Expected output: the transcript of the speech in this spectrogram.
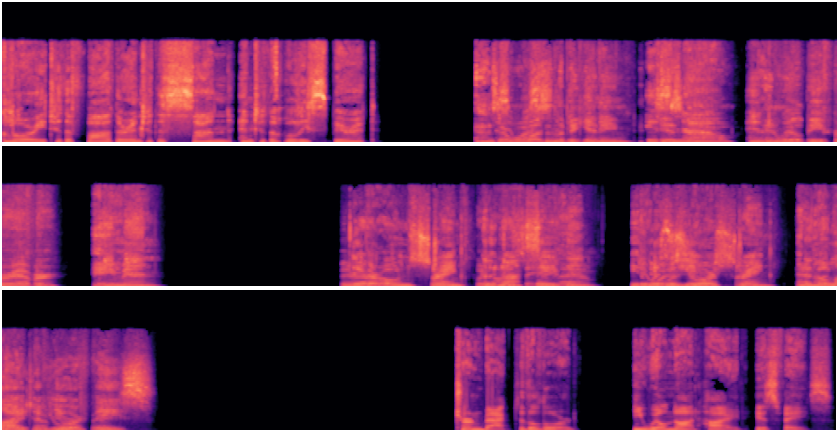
Glory to the Father, and to the Son, and to the Holy Spirit. As, it was, in the beginning, is, now, and, will be forever. Amen. Their own strength could not save them. It was your strength and the light of your face. Turn back to the Lord. He will not hide his face.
